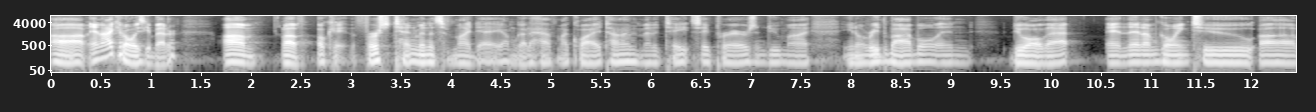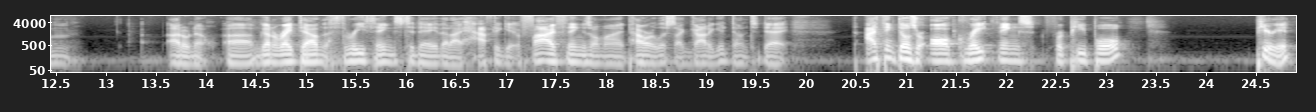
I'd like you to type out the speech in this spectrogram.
uh, and I could always get better. Um, of okay, the first ten minutes of my day, I'm gonna have my quiet time and meditate, say prayers, and do my you know read the Bible and do all that, and then I'm going to. Um, I don't know. Uh, I'm going to write down the three things today that I have to get, five things on my power list I got to get done today. I think those are all great things for people, period.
